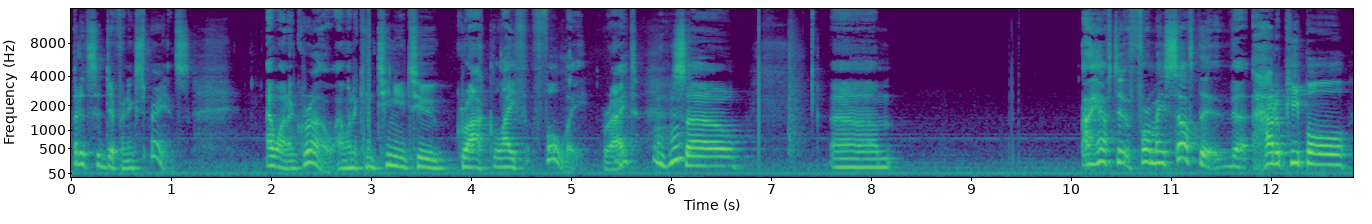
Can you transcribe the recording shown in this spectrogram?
but it's a different experience. I want to grow. I want to continue to grok life fully, right? Mm-hmm. So, um, I have to for myself. The the how do people?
